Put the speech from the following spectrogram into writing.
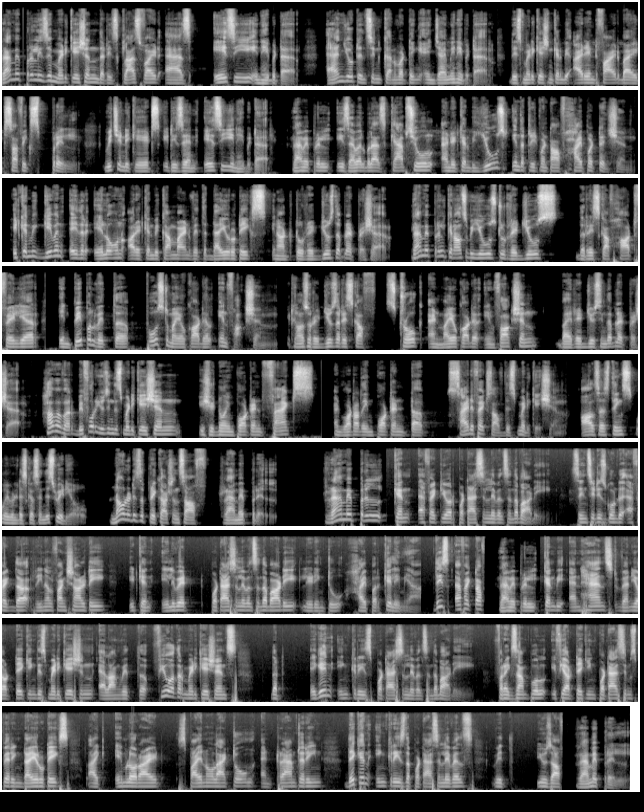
Ramipril is a medication that is classified as ACE inhibitor, angiotensin converting enzyme inhibitor. This medication can be identified by its suffix pril, which indicates it is an ACE inhibitor. Ramipril is available as capsule and it can be used in the treatment of hypertension. It can be given either alone or it can be combined with diuretics in order to reduce the blood pressure. Ramipril can also be used to reduce the risk of heart failure in people with uh, post-myocardial infarction. It can also reduce the risk of stroke and myocardial infarction by reducing the blood pressure. However, before using this medication, you should know important facts and what are the important uh, side effects of this medication. All such things we will discuss in this video. Now let us the precautions of Ramipril. Ramipril can affect your potassium levels in the body. Since it is going to affect the renal functionality, it can elevate potassium levels in the body leading to hyperkalemia. This effect of Ramipril can be enhanced when you are taking this medication along with a few other medications that again increase potassium levels in the body. For example, if you are taking potassium sparing diuretics like amiloride, spironolactone and triamterene, they can increase the potassium levels with use of Ramipril.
